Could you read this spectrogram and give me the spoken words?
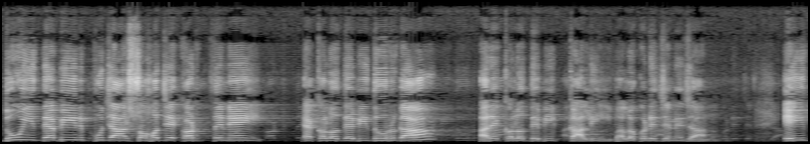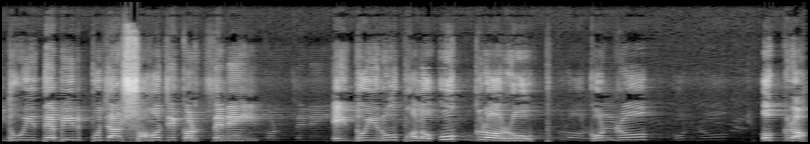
দুই দেবীর পূজা সহজে করতে নেই। এক হলো দেবী দুর্গা, আর এক হলো দেবী কালী। ভালো করে জেনে যান। এই দুই দেবীর পূজা সহজে করতে নেই। এই দুই রূপ হলো উগ্র রূপ। কোন রূপ উগ্র।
